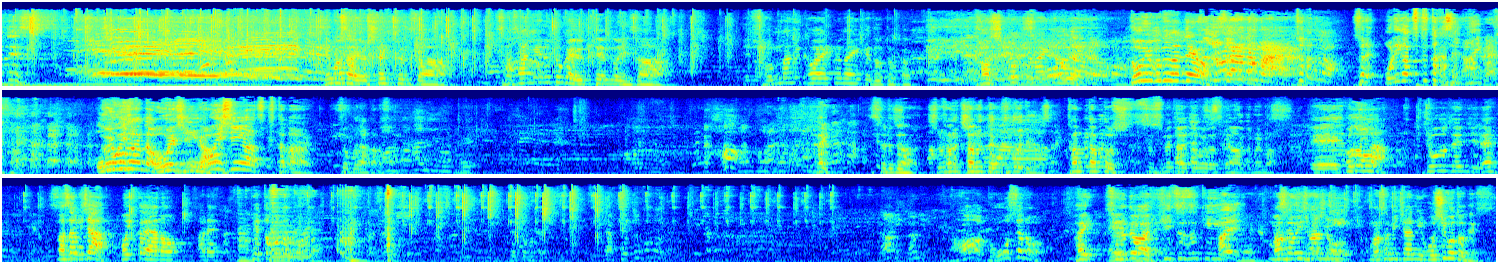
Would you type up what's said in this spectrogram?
ですでもさ吉武君さ捧げるとか言ってんのにさそんなに可愛くないけどとか賢くないけどどういうことなんだよ！それ俺が作った歌詞じゃないからさ。どういうことなんだ？大江慎が大江慎が作ったから曲だからさ。はいそれでは淡々と自分で口説いてください。淡々と進めたいと思いますが、えー、この上善寺ね。まさみちゃんもう一回あのあれペットボトル持って。ペットボトル。ペットボトル。何何？ああどうしたの？はい。それでは引き続き、はい。まさみさんにまさみちゃんにお仕事です、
